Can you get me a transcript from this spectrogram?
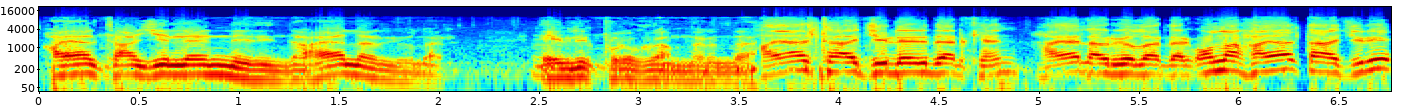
Hayal tacirlerinin elinde. Hayal arıyorlar. Evlilik programlarında. Hayal tacirleri derken, hayal arıyorlar derken. Onlar hayal taciri,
